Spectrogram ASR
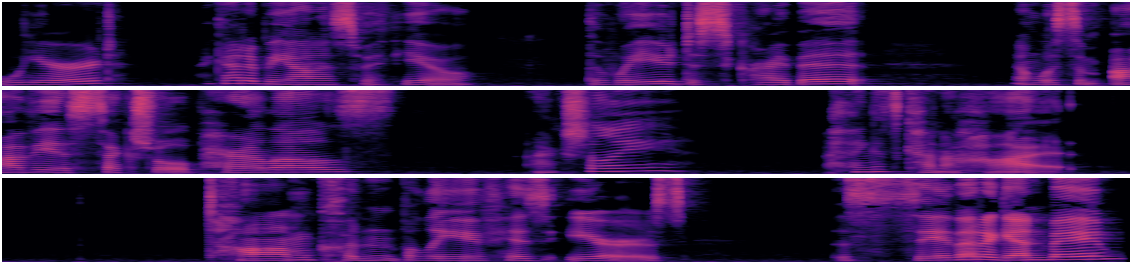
Weird? I gotta be honest with you. The way you describe it, and with some obvious sexual parallels, actually, I think it's kind of hot. Tom couldn't believe his ears. Say that again, babe?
